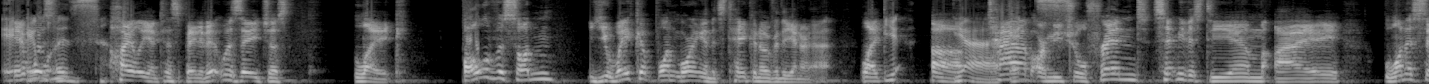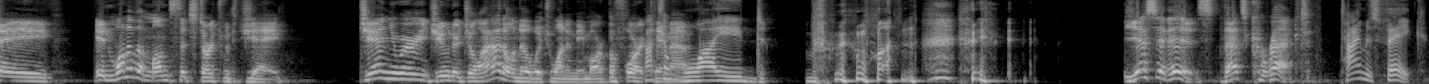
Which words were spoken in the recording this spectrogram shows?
It, it it was- was. highly anticipated. It was a just like all of a sudden you wake up one morning and it's taken over the internet. Like Yeah, uh, yeah, Tab, our mutual friend, sent me this DM. I want to say in one of the months that starts with J, January, June, or July. I don't know which one anymore. Before it That's came a out. wide one. yes, it is. That's correct. Time is fake.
